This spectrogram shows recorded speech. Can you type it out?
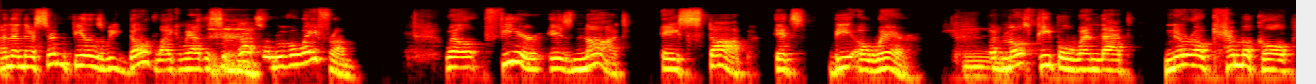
and then there are certain feelings we don't like and we either suppress or move away from. Well, fear is not a stop, it's be aware. Mm. But most people, when that neurochemical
